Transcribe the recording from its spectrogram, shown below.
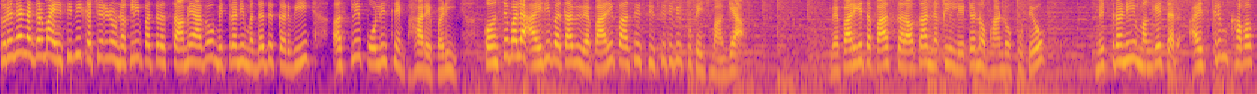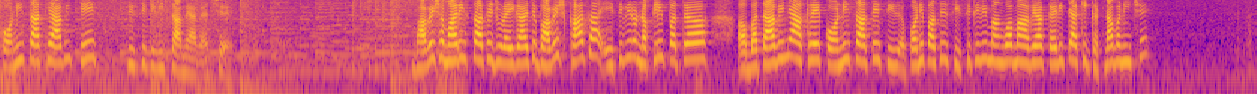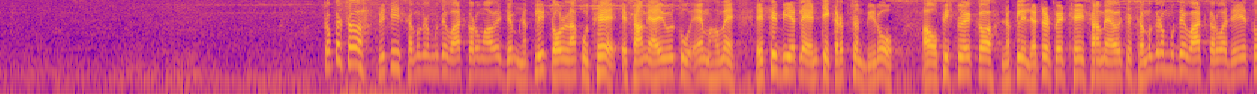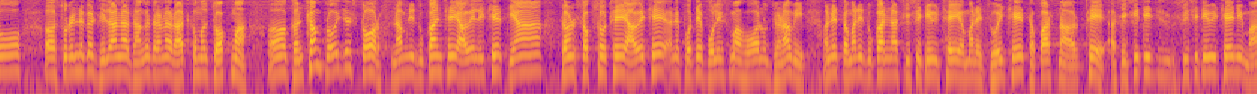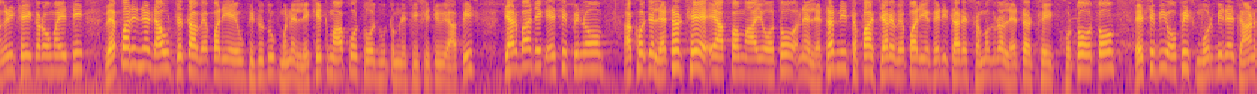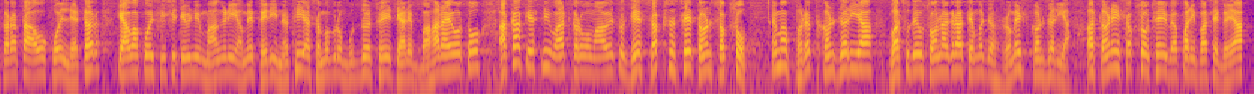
સુરેન્દ્રનગરમાં એસીબી કચેરીનો નકલી પત્ર સામે આવ્યો. મિત્રની મદદ કરવી અસલી પોલીસને ભારે પડી. કોન્સ્ટેબલે આઈડી બતાવી વેપારી પાસે સીસીટીવી ફૂટેજ માંગ્યા. વેપારીએ તપાસ કરાવતા નકલી લેટરનો ભાંડો ફૂટ્યો. મિત્રની મંગેતર આઈસ્ક્રીમ ખાવા કોની સાથે આવી તે સીસીટીવી સામે આવ્યા છે. ભાવેશ અમારી સાથે જોડાઈ ગયા છે. ભાવેશ, ખાસ આ એસીબીનો નકલી પત્ર બતાવીને આખરે કોની સાથે કોની પાસે સીસીટીવી માંગવામાં આવ્યા, કઈ રીતે આખી ઘટના બની છે? ચોક્કસ પ્રીતિ, સમગ્ર મુદ્દે વાત કરવામાં આવે. જેમ નકલી ટોલ નાકું છે, એ સામે આવ્યું હતું, એમ હવે એસીબી એટલે એન્ટી કરપ્શન બ્યુરો આ ઓફિસનો એક નકલી લેટર પેડ છે, એ સામે આવ્યો છે. સમગ્ર મુદ્દે વાત કરવા જઈએ તો સુરેન્દ્રનગર જિલ્લાના ધાંગધ્રાના રાજકમલ ચોકમાં ઘનશ્યામ પ્રોવિઝન સ્ટોર નામની દુકાન છે આવેલી છે. ત્યાં ત્રણ શખ્સો છે આવે છે અને પોતે પોલીસમાં હોવાનું જણાવી અને તમારી દુકાનના સીસીટીવી છે, એ અમારે જોઈ છે. તપાસના અર્થે આ સીસીટીવી સીસીટીવી છે, એની માંગણી છે, એ કરવામાં આવી હતી. વેપારીને ડાઉટ જતા વેપારીએ એવું કીધું હતું મને લેખિતમાં આપો, તો જ હું તમને સીસીટીવી આપીશ. ત્યારબાદ એક એસીપીનો આખો જે લેટર છે એ આપવામાં આવ્યો હતો અને લેટરની તપાસ જ્યારે વેપારીએ કરી ત્યારે સમગ્ર લેટર છે એ ખોટો હતો. એસીબી ઓફિસ મોરબીને જાણ કરાતા આવો કોઈ લેટર કે આવા કોઈ સીસીટીવીની માંગણી અમે કરી નથી. આ સમગ્ર મુદ્દો છે ત્યારે બહાર આવ્યો હતો. આખા કેસની વાત કરવામાં આવે તો જે શખ્સ છે ત્રણ શખ્સો, એમાં ભરત કણઝરિયા વાસુદેવ સોનાગરા તેમજ રમેશ કણઝરિયા આ ત્રણેય શખ્સો છે વેપારી પાસે ગયા.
